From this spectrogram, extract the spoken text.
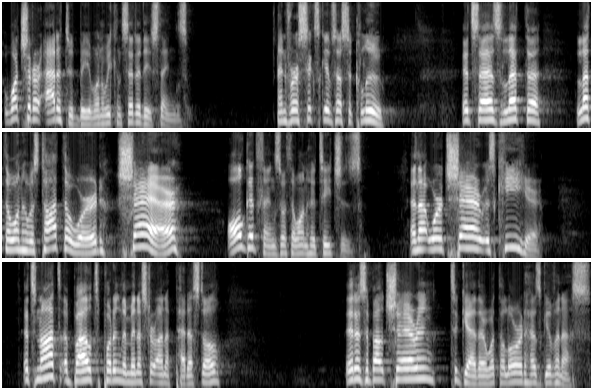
what should our attitude be when we consider these things? And verse 6 gives us a clue. It says, Let the, let the one who has taught the word share all good things with the one who teaches. And that word share is key here. It's not about putting the minister on a pedestal, it is about sharing together what the Lord has given us.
